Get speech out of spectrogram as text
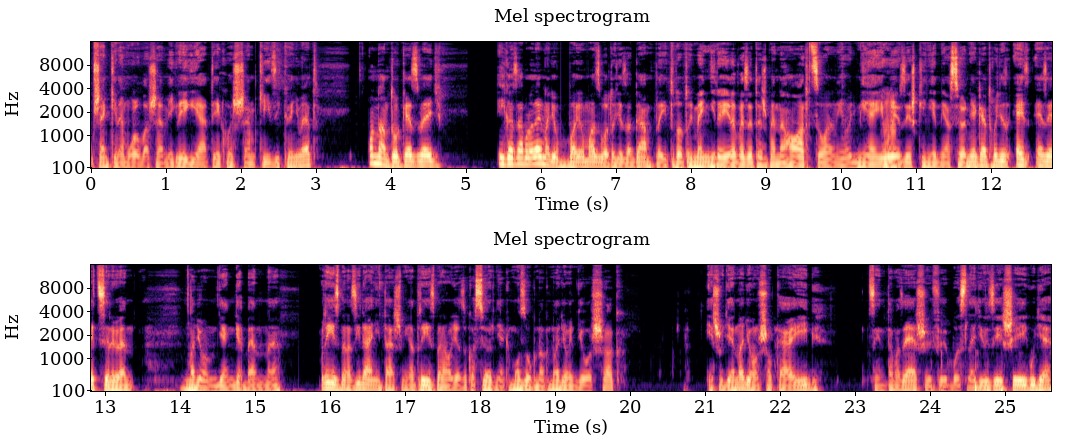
senki nem olvas el még régi játékhoz sem kézikönyvet. Onnantól kezdve egy Igazából a legnagyobb bajom az volt, hogy ez a gunplay, tudod, hogy mennyire élvezetes benne harcolni, hogy milyen jó mm. érzés kinyírni a szörnyeket, hogy ez, ez, ez egyszerűen nagyon gyenge benne. Részben az irányítás miatt, részben, ahogy azok a szörnyek mozognak, nagyon gyorsak, és ugye nagyon sokáig, szerintem az első főbossz legyőzéséig, ugye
